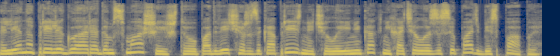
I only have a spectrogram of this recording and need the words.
Лена прилегла рядом с Машей, что под вечер закапризничала и никак не хотела засыпать без папы.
